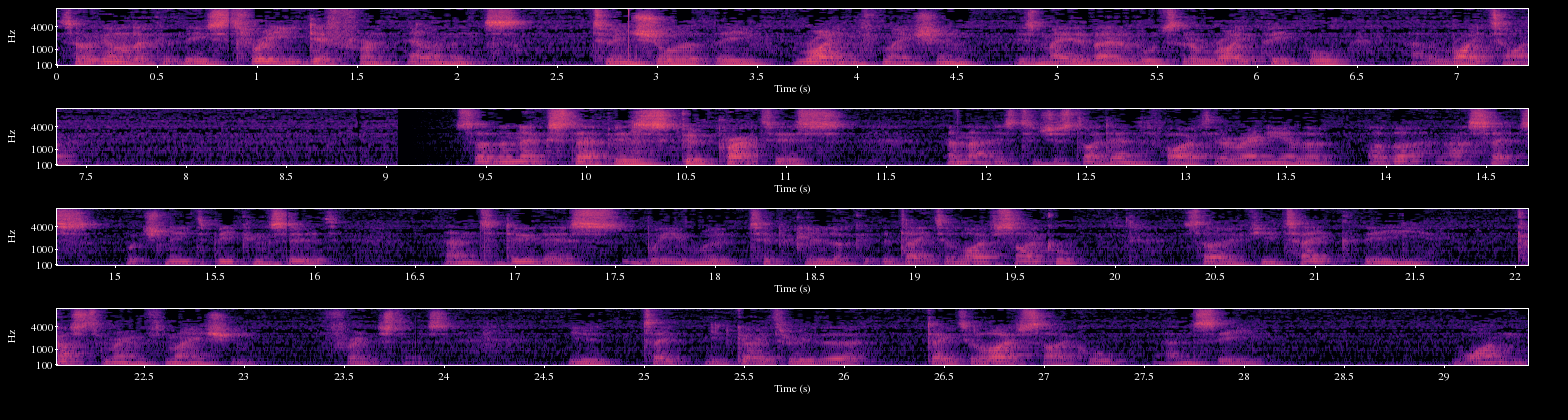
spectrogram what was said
So we're going to look at these three different elements to ensure that the right information is made available to the right people at the right time. So the next step is good practice, and that is to just identify if there are any other other assets which need to be considered. And to do this, we would typically look at the data lifecycle. So if you take the customer information, for instance, you'd take you'd go through the data lifecycle and see one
